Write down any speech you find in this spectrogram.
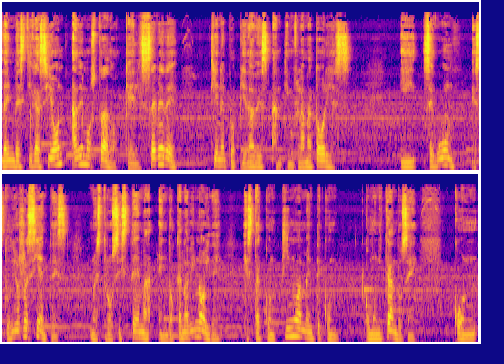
La investigación ha demostrado que el CBD tiene propiedades antiinflamatorias y según estudios recientes, nuestro sistema endocannabinoide está continuamente comunicándose con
